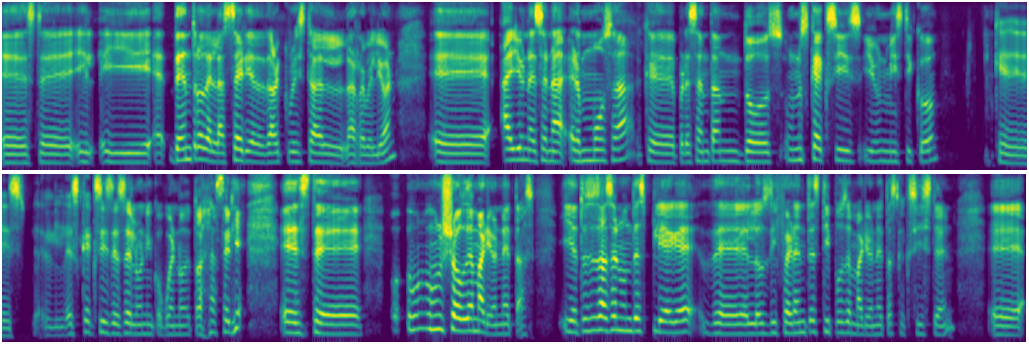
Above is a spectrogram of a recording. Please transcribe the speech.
Este, y, y eh, dentro de la serie de Dark Crystal, La Rebelión, eh, hay una escena hermosa que presentan dos, un Skeksis y un místico que es, el Skeksis es el único bueno de toda la serie, este, un, un show de marionetas. Y entonces hacen un despliegue de los diferentes tipos de marionetas que existen. eh,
